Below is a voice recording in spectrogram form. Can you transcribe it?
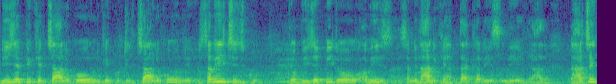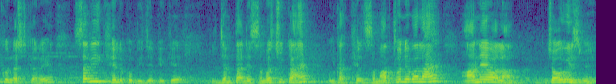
बीजेपी के चाल को उनके कुटिल चाल को सभी चीज़ को, जो बीजेपी जो अभी संविधान की हत्या कर रही संधि ढांचे को नष्ट कर रहे हैं, सभी खेल को बीजेपी के जनता ने समझ चुका है, उनका खेल समाप्त होने वाला है, आने वाला चौबीस में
